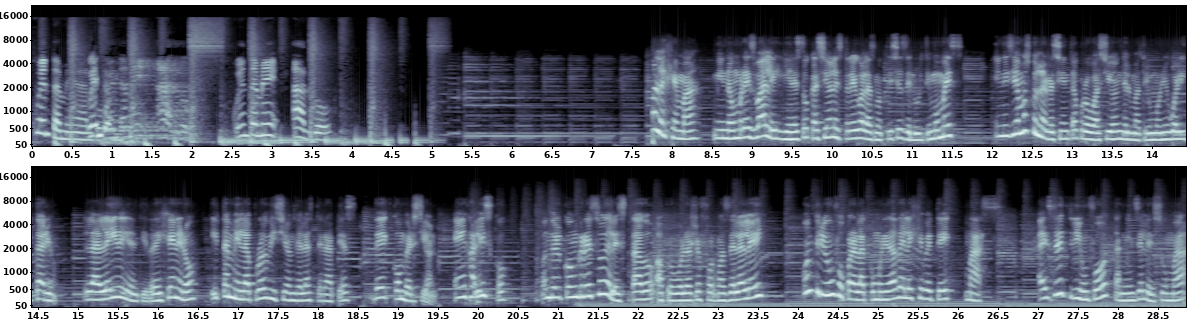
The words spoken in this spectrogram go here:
Cuéntame algo. Cuéntame algo. Cuéntame algo. Hola Gema, mi nombre es Vale y en esta ocasión les traigo las noticias del último mes. Iniciamos con la reciente aprobación del matrimonio igualitario, la ley de identidad de género y también la prohibición de las terapias de conversión. En Jalisco, cuando el Congreso del Estado aprobó las reformas de la ley, un triunfo para la comunidad LGBT A este triunfo también se le suma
